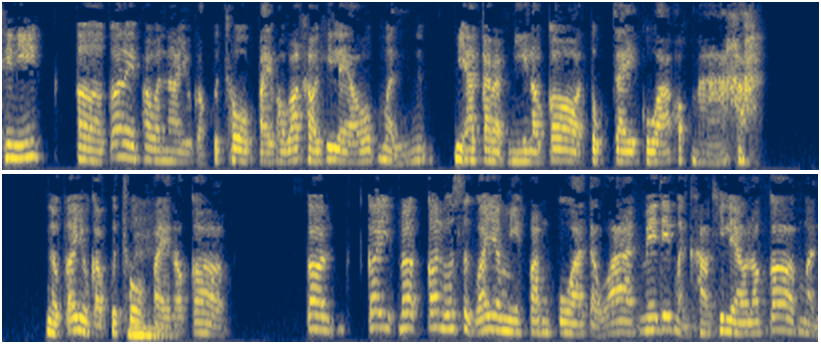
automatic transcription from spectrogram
ทีนี้ เออก็เลยภาวนาอยู่กับพุทโธไป เพราะว่าคราวที่แล้วเหมือนมีอาการแบบนี้แล้วก็ตกใจกลัวออกมาค่ะ หนูก็อยู่กับพุทโธไปแล้วก็ก็ก็ก็รู้สึกว่ายังมีความกลัว แต่ว่าไม่ได้เหมือนคราวที่แล้ว แล้วก็เหมือน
